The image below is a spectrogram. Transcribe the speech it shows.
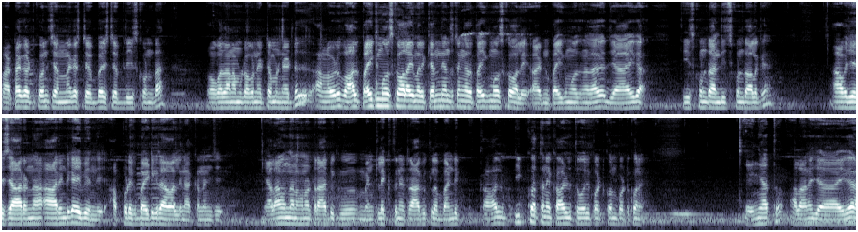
పట్టా కట్టుకొని చిన్నగా స్టెప్ బై స్టెప్ తీసుకుంటా ఒకదానమ్మటి ఒక నెట్ అమ్మటి నెట్ వాళ్ళు పైకి మోసుకోవాలి. అవి మరి కింద ఎంచడం కదా పైకి మోసుకోవాలి. వాటిని పైకి మోసిన దాకా జాయిగా తీసుకుంటూ అందించుకుంటూ వాళ్ళకి ఆవ చేసి ఆరున్న ఆరింటికి అయిపోయింది. అప్పుడు ఇక బయటికి రావాలి నేను అక్కడి నుంచి. ఎలా ఉందనుకున్న ట్రాఫిక్ మెంటలు ఎక్కుతున్నాయి ట్రాఫిక్లో బండి కాళ్ళు పీక్కు వస్తున్నాయి కాళ్ళు తోలి పట్టుకొని పట్టుకొని. ఏం చేస్తాం? అలానే జాయిగా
